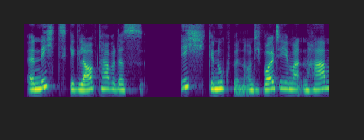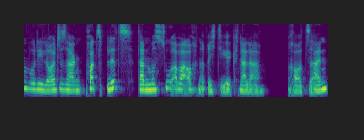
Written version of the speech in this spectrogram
äh, nicht geglaubt habe, dass ich genug bin und ich wollte jemanden haben, wo die Leute sagen, Potzblitz, dann musst du aber auch eine richtige Knallerbraut sein.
